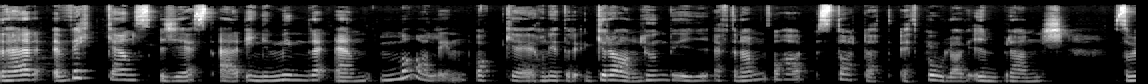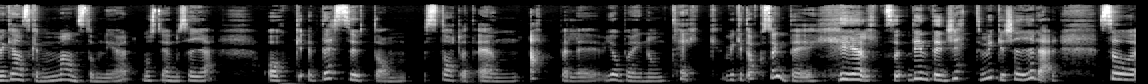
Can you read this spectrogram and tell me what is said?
Den här veckans gäst är ingen mindre än Malin. Och eh, hon heter Granlund i efternamn och har startat ett bolag i en bransch som är ganska mansdominerad, måste jag ändå säga. Och dessutom startat en app eller jobbar inom tech, vilket också inte är helt... Det är inte jättemycket tjejer där. Så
